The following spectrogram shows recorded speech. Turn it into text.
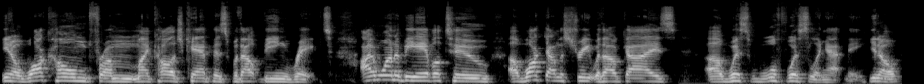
you know walk home from my college campus without being raped. I want to be able to uh, walk down the street without guys uh, whist- wolf whistling at me you know?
